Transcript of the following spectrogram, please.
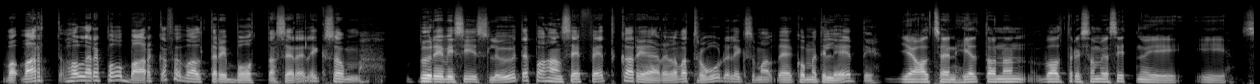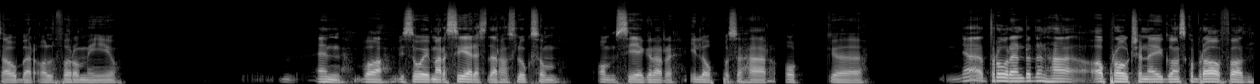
Vart håller det på att barka för Valtteri Bottas? Är det liksom, börjar vi se slutet på hans F1-karriär, eller vad tror du liksom att det kommer till led till? Ja, alltså en helt annan Valtteri som vi har sett nu i, i Sauber Alfa Romeo än vad vi såg i Mercedes där han slog som om segrar i lopp och så här. Och, uh, ja, jag tror ändå den här approachen är ju ganska bra för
